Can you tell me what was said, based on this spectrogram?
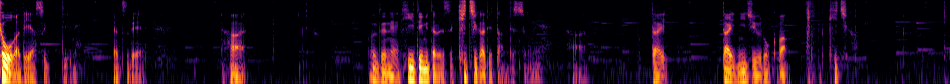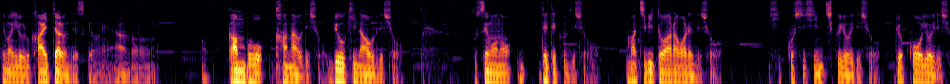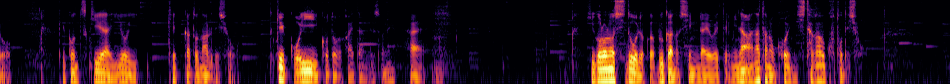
今日が出やすいっていうねやつで。はい。でね引いてみたらですね基地が出たんですよね、はい、第第26番。基地が。でまあいろいろ書いてあるんですけどね。あの願望叶うでしょう。病気治るでしょう。うせ者出てくるでしょう。待ち人現れるでしょう。引っ越し新築良いでしょう。旅行良いでしょう。結婚付き合い良い結果となるでしょう。結構いいことが書いてあるんですよね。はい。日頃の指導力は部下の信頼を得て皆あなたの声に従うことでしょう。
